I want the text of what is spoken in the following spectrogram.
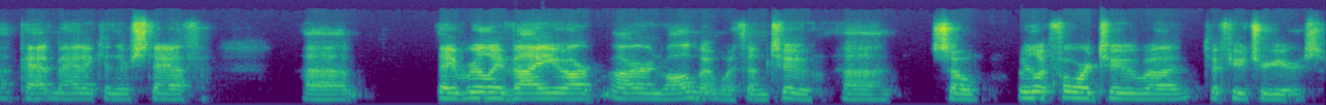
uh Pat Manick and their staff, uh, they really value our, our involvement with them too. Uh, so we look forward to, to future years.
